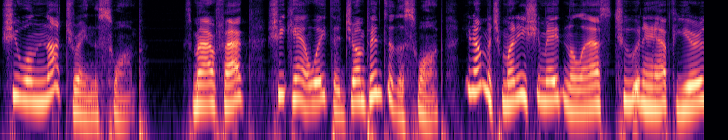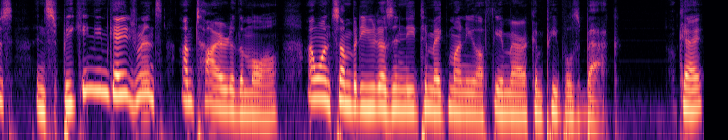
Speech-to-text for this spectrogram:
She will not drain the swamp. As a matter of fact, she can't wait to jump into the swamp. You know how much money she made in the last two and a half years in speaking engagements? I'm tired of them all. I want somebody who doesn't need to make money off the American people's back. Okay?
